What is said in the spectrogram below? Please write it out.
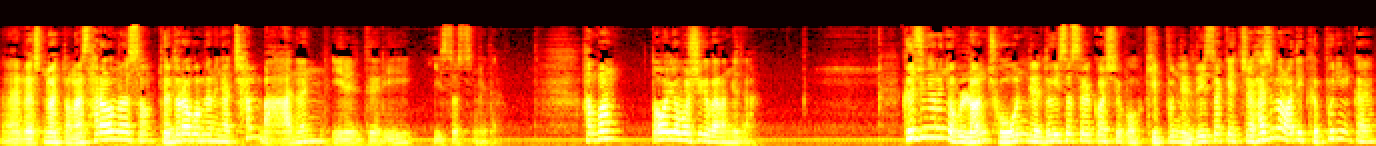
몇십 년 동안 살아오면서 되돌아보면요, 참 많은 일들이 있었습니다. 한번 떠올려 보시기 바랍니다. 그 중에는요, 물론 좋은 일도 있었을 것이고, 기쁜 일도 있었겠죠. 하지만 어디 그뿐일까요?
